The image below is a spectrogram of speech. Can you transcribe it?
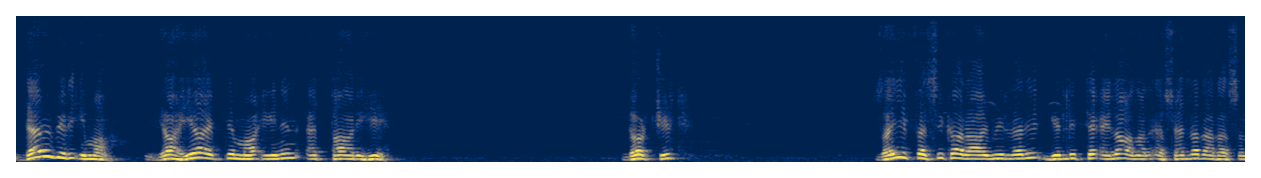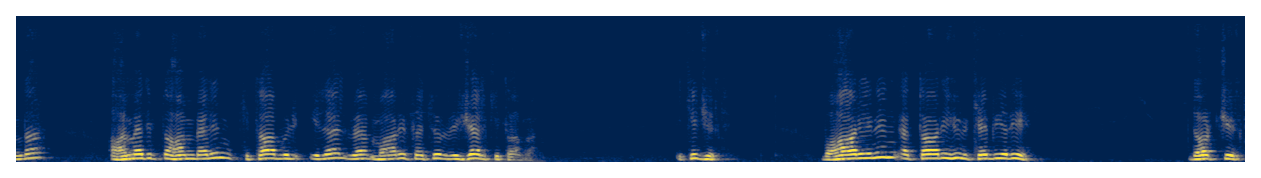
Dev bir imam Yahya İbni Ma'i'nin Et Tarihi dört cilt zayıf ve sika ravileri birlikte ele alan eserler arasında Ahmed İbni Hanbel'in Kitabül İlel ve Marifetül Ricel kitabı. İki cilt. Buhari'nin Et-Tarihül Kebiri. Dört cilt.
